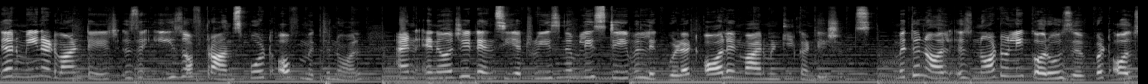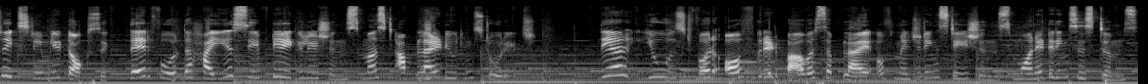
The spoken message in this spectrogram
Their main advantage is the ease of transport of methanol and energy density at reasonably stable liquid at all environmental conditions. Methanol is not only corrosive but also extremely toxic. Therefore, the highest safety regulations must apply during storage. They are used for off-grid power supply of measuring stations, monitoring systems,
